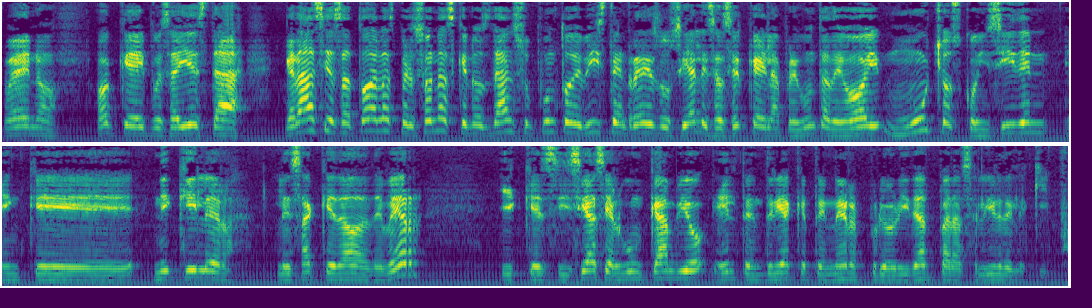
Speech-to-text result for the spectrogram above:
Bueno, ok, pues ahí está. Gracias a todas las personas que nos dan su punto de vista en redes sociales acerca de la pregunta de hoy. Muchos coinciden en que Nick Killer les ha quedado de ver y que si se hace algún cambio, él tendría que tener prioridad para salir del equipo.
